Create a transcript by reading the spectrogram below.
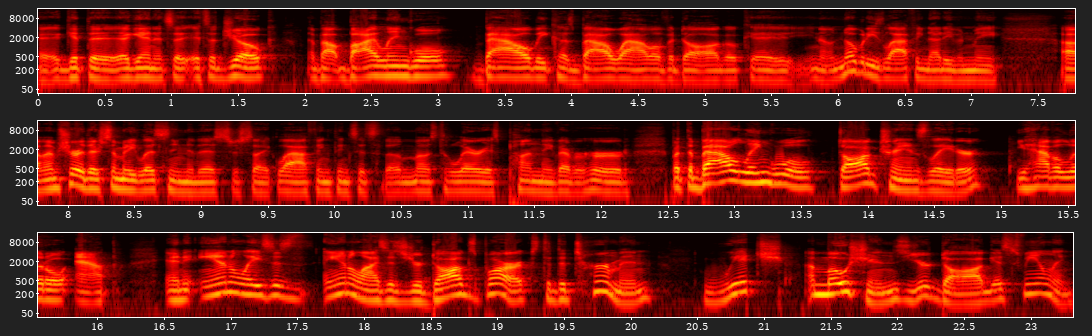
Uh, get the again. It's a it's a joke about bilingual bow because bow wow of a dog. Okay, you know nobody's laughing, not even me. Um, I'm sure there's somebody listening to this just like laughing, thinks it's the most hilarious pun they've ever heard. But the bilingual dog translator, you have a little app and it analyzes analyzes your dog's barks to determine which emotions your dog is feeling.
